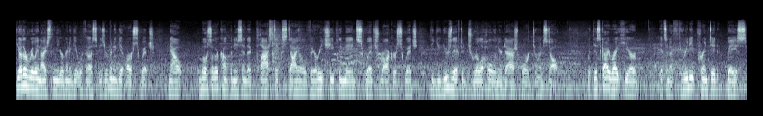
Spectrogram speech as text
The other really nice thing that you're going to get with us is you're going to get our switch. Now, most other companies send a plastic style, very cheaply made switch, rocker switch, that you usually have to drill a hole in your dashboard to install. With this guy right here, it's in a 3D printed base.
